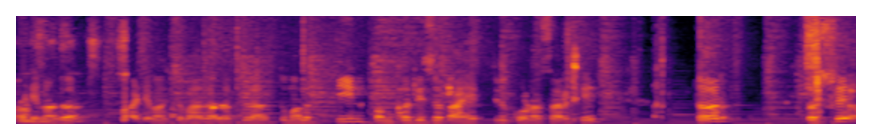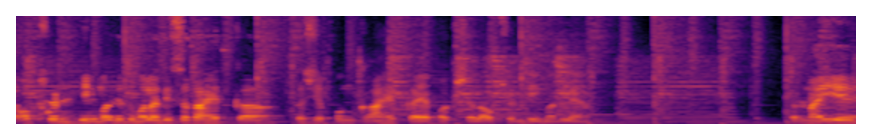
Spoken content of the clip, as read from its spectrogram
पाठीमाग पाठीमागच्या भागाला तुम्हाला तीन पंख दिसत आहेत त्रिकोणासारखे. तर तसे ऑप्शन डी मध्ये तुम्हाला दिसत आहेत का? तसे पंख आहेत का या पक्षाला ऑप्शन डी मधल्या? तर नाहीये.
